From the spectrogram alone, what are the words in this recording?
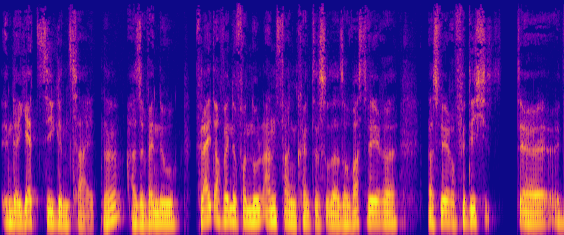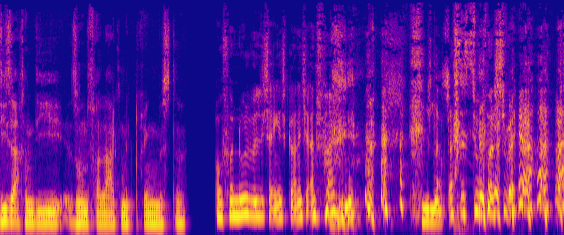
in der jetzigen Zeit, ne? Also wenn du, vielleicht auch wenn du von Null anfangen könntest oder so, was wäre, was wäre für dich äh, die Sachen, die so ein Verlag mitbringen müsste? Oh, von Null will ich eigentlich gar nicht anfangen. ich glaub, das ist super schwer.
